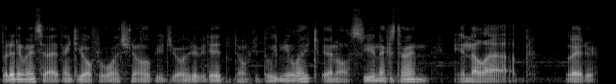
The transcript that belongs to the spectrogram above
But anyways, I thank you all for watching. I hope you enjoyed. If you did, don't forget to leave me a like, and I'll see you next time in the lab. Later.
